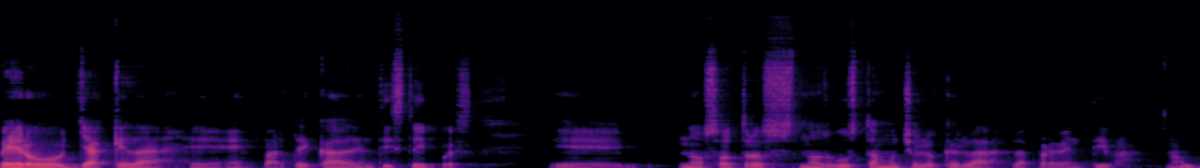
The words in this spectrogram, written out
Pero ya queda eh, en parte de cada dentista y pues eh, nosotros nos gusta mucho lo que es la, la preventiva, ¿no?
